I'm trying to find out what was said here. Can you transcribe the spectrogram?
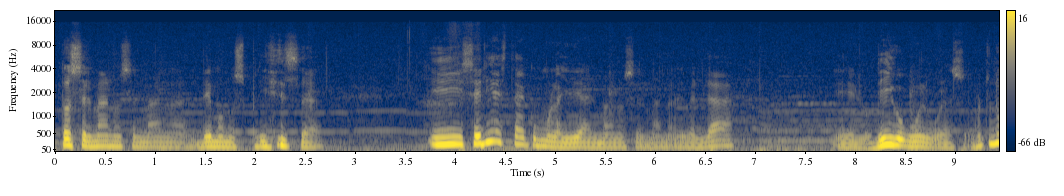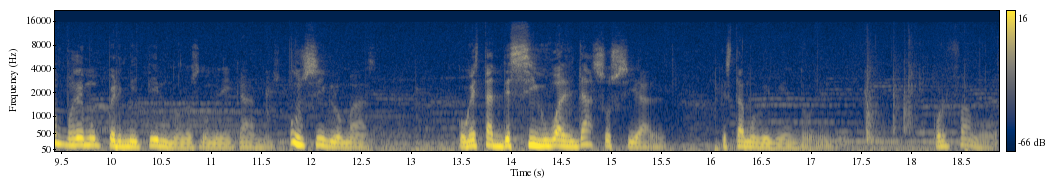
Entonces, hermanos, hermanas, démonos prisa y sería esta como la idea, hermanos, hermanas, de verdad, eh, lo digo con el corazón. Nosotros no podemos permitirnos, los dominicanos, un siglo más con esta desigualdad social que estamos viviendo hoy en día. Por favor,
